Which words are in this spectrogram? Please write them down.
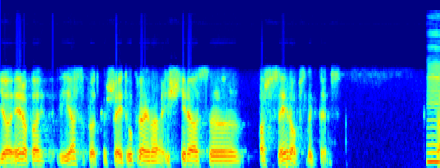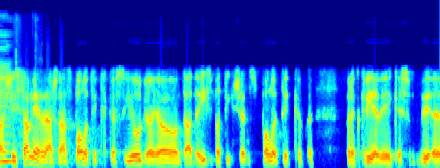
Jo Eiropā jāsaprot, ka šeit Ukrainā izšķirās uh, pašas Eiropas liktenis. Mm. Tā šī samierināšanās politika, kas ilga jau un tāda izpatikšanas politika pret Krieviju, kas bija,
